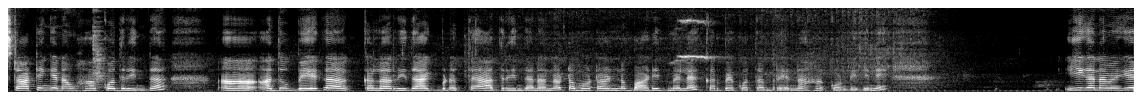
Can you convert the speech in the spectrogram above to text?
ಸ್ಟಾರ್ಟಿಂಗೆ ನಾವು ಹಾಕೋದ್ರಿಂದ ಅದು ಬೇಗ ಕಲರ್ ಇದಾಗಿಬಿಡುತ್ತೆ. ಆದ್ದರಿಂದ ನಾನು ಟೊಮೊಟೊ ಹಣ್ಣು ಬಾಡಿದ ಮೇಲೆ ಕರಿಬೇವು ಕೊತ್ತಂಬರಿಯನ್ನು ಹಾಕ್ಕೊಂಡಿದ್ದೀನಿ ಈಗ ನಮಗೆ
